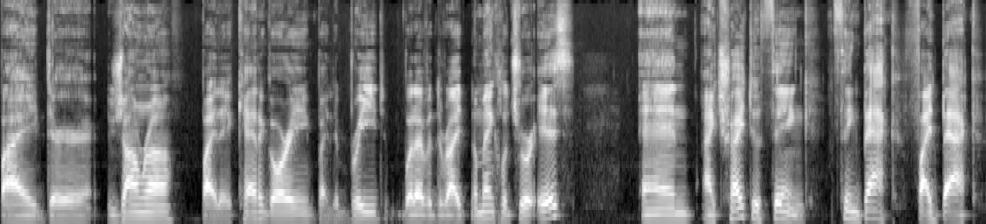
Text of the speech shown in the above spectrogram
by their genre, by their category, by the breed, whatever the right nomenclature is. And I try to think, think back, fight back,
